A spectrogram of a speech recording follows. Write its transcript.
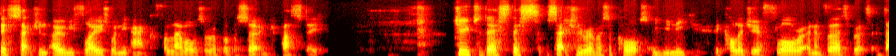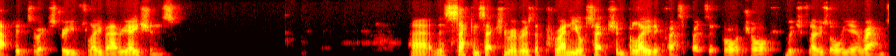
This section only flows when the aquifer levels are above a certain capacity. Due to this, this section of the river supports a unique ecology of flora and invertebrates adapted to extreme flow variations. Uh, the second section of the river is the perennial section below the cress beds at Broad Chalke, which flows all year round.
